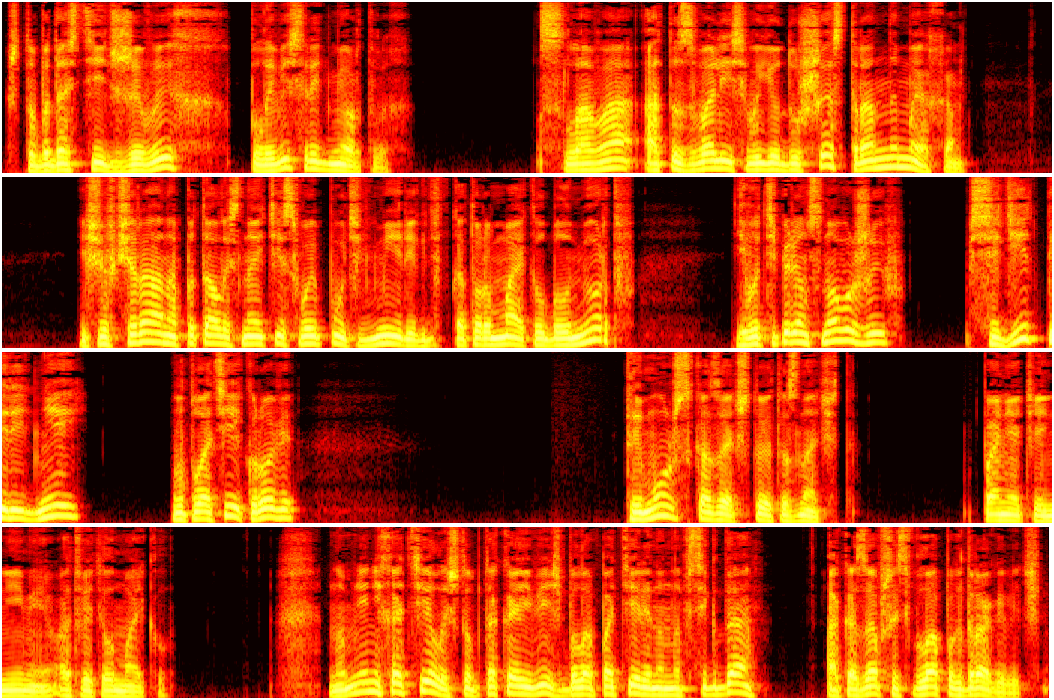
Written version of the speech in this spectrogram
«Чтобы достичь живых, плыви средь мертвых». Слова отозвались в ее душе странным эхом. Еще вчера она пыталась найти свой путь в мире, в котором Майкл был мертв, и вот теперь он снова жив, сидит перед ней, воплоти и крови. «Ты можешь сказать, что это значит?» «Понятия не имею», — ответил Майкл. «Но мне не хотелось, чтобы такая вещь была потеряна навсегда, оказавшись в лапах Драговича.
